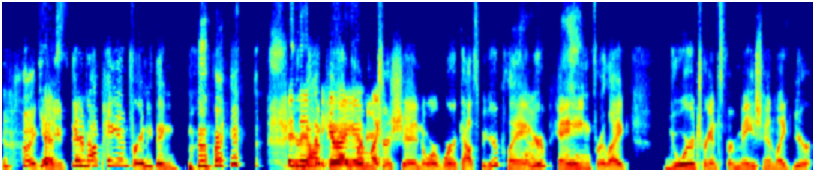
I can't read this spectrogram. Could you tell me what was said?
like Yes, you, they're and- not paying for anything And you're not paying for am, like- nutrition or workouts but you're playing Yeah. you're paying for like your transformation like your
